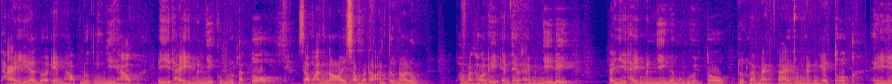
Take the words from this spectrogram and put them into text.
thầy á rồi em học được những gì học tại vì thầy Minh Nhí cũng rất là tốt. Xong anh nói, xong bắt đầu anh tự nói luôn. Thôi mà thôi đi, em theo thầy Minh Nhí đi. Tại vì thầy Minh Nhí là một người tốt, rất là mát tay trong ngành nghệ thuật. Thì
